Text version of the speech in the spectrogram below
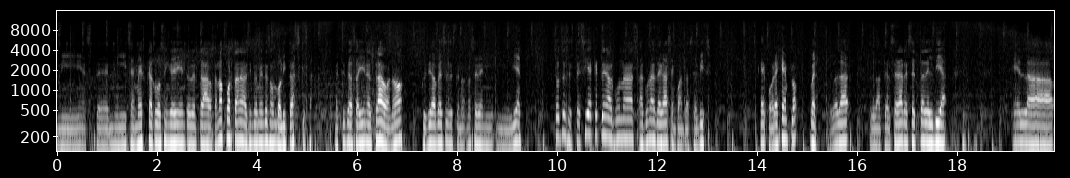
ni este, ni se mezcla con los ingredientes del trago. O sea, no aporta nada, simplemente son bolitas que están metidas ahí en el trago, ¿no? Inclusive a veces este, no, no se ve ni, ni bien. Entonces, este, sí hay que tener algunas, algunas reglas en cuanto al servicio. Ok, por ejemplo, bueno, les voy a dar la tercera receta del día. El, ah,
